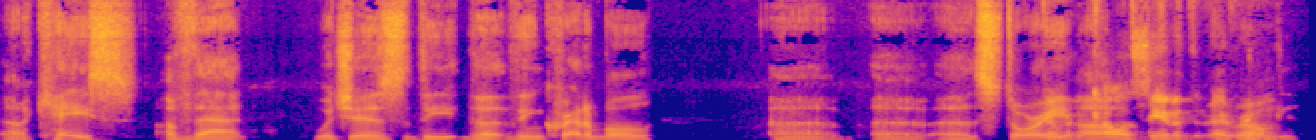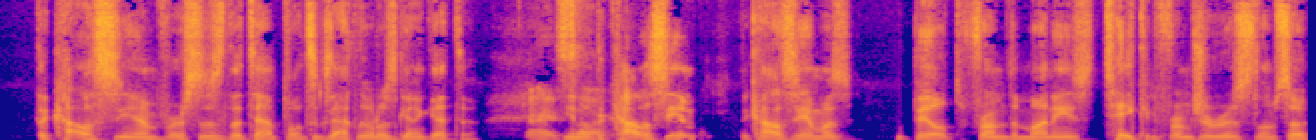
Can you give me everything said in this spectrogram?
uh, case of that, which is the, the, the incredible uh, – uh, uh, story of the Colosseum at Rome the Colosseum versus the temple. It's exactly what I was going to get to I you know the. Colosseum the Colosseum was built from the monies taken from Jerusalem so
